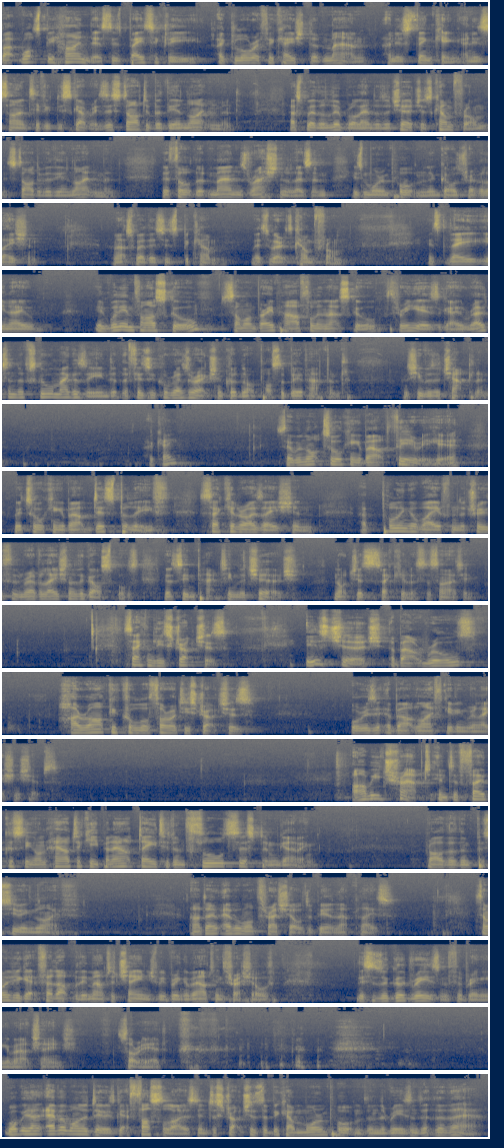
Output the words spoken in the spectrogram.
But what's behind this is basically a glorification of man and his thinking and his scientific discoveries. This started with the Enlightenment. That's where the liberal end of the church has come from. It started with the Enlightenment. They thought that man's rationalism is more important than God's revelation. And that's where this has become. That's where it's come from. It's they, you know, in William Farr's school, someone very powerful in that school three years ago wrote in the school magazine that the physical resurrection could not possibly have happened. And she was a chaplain. Okay? So we're not talking about theory here. We're talking about disbelief, secularization, a pulling away from the truth and revelation of the Gospels that's impacting the church, not just secular society. Secondly, structures. Is church about rules, hierarchical authority structures, or is it about life giving relationships? Are we trapped into focusing on how to keep an outdated and flawed system going rather than pursuing life? And I don't ever want Threshold to be in that place. Some of you get fed up with the amount of change we bring about in Threshold. This is a good reason for bringing about change. Sorry, Ed. what we don't ever want to do is get fossilized into structures that become more important than the reason that they're there.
